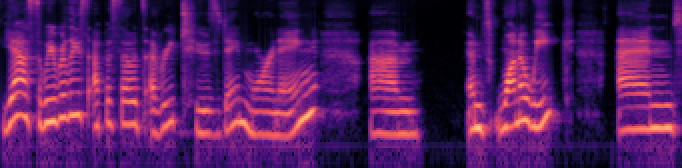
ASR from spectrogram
Yeah, so we release episodes every Tuesday morning. Um, and one a week. And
